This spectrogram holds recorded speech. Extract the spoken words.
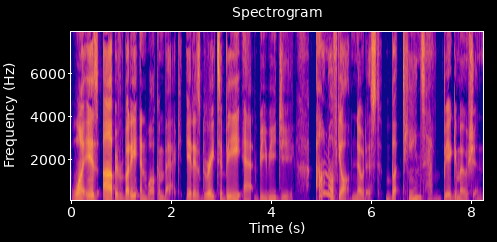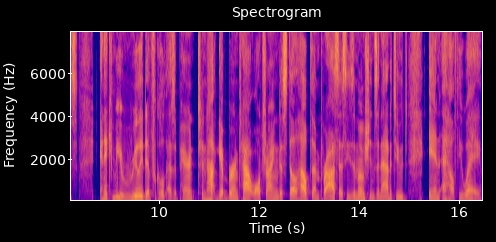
What is up, everybody, and welcome back. It is great to be at BBG. I don't know if y'all have noticed, but teens have big emotions, and it can be really difficult as a parent to not get burnt out while trying to still help them process these emotions and attitudes in a healthy way.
